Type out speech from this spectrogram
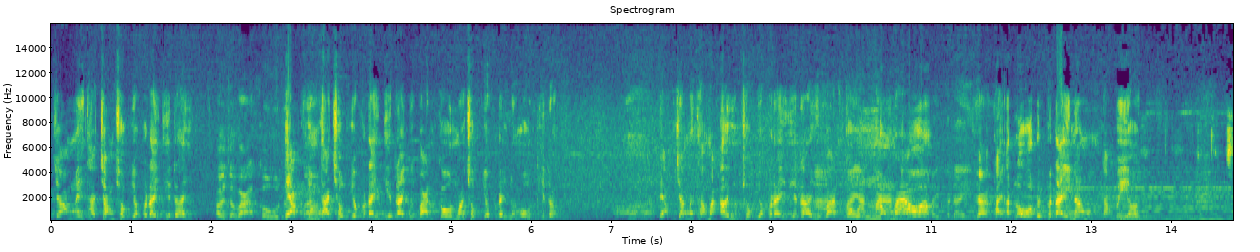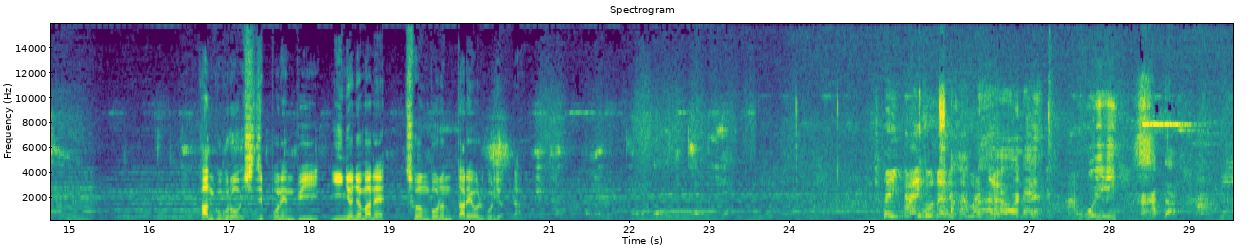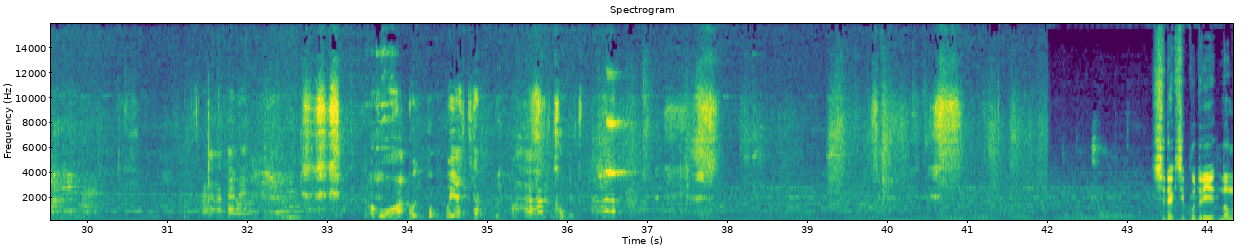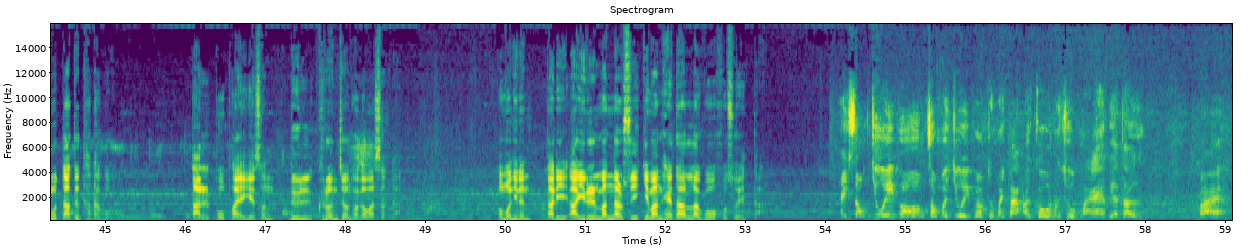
អត់ចង់ទេថាចង់ឈប់យកប្តីទៀតហើយ ឲ្យតែបានកូន ប្រាប់ខ្ញុំថាឈប់យកប្តីទៀតហើយបើបានកូនមកឈប់យកប្តីរហូតទៀតហើយអឺប្រាប់ចឹងថាម៉ាក់អើយខ្ញុំឈប់យកប្តីទៀតហើយបានកូននោះមកចាតែអត់ល្អដូចប្តីហ្នឹងតាពីហើយ 한국으로 시집 보낸 뒤 2년여 만에 처음 보는 딸의 얼굴이었다. ឆ្វេងណៃកូននៅខាងឡាច់ឲ្យណែអុយស្អាតតាស្អាតតាអូដូចពុកវាឆឹកដូចប៉ាខំស្អាត 시댁 식구들이 너무 따뜻하다고 딸 보파에게선 늘 그런 전화가 왔었다. 어머니는 딸이 아이를 만날 수 있게만 해달라고 호소했다. ហើយសុំជួយផងសុំឲ្យជួយផងធ្វើម៉េចបានឲ្យកូននឹងជួបម៉ែវាទៅ ម៉ែ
